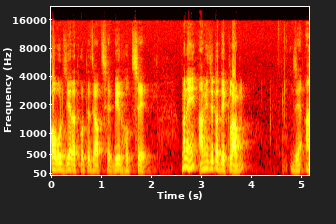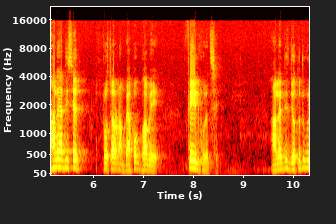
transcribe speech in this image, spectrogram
কবর জিয়ারাত করতে যাচ্ছে, বের হচ্ছে। মানে আমি যেটা দেখলাম যে আহলে হাদিসের প্রচারণা ব্যাপকভাবে ফেইল করেছে। আহলেদিস যতটুকু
